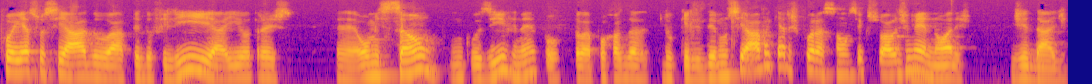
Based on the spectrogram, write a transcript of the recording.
foi associado à pedofilia e outras é, omissão, inclusive, né, por, pela, por causa da, do que ele denunciava, que era exploração sexual de menores de idade.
